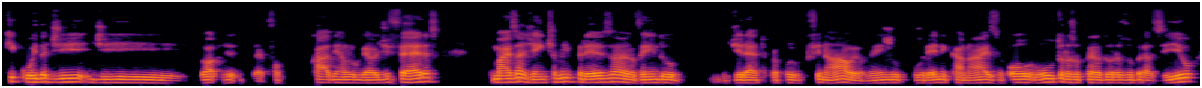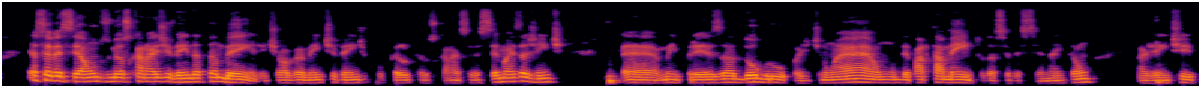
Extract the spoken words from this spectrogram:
que cuida de, de, de, de focada em aluguel de férias, mas a gente é uma empresa, eu vendo direto para público final, eu vendo por N canais ou outras operadoras do Brasil, e a CVC é um dos meus canais de venda também. A gente, obviamente, vende por, pelos canais CVC, mas a gente é uma empresa do grupo, a gente não é um departamento da CVC, né? Então, a gente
